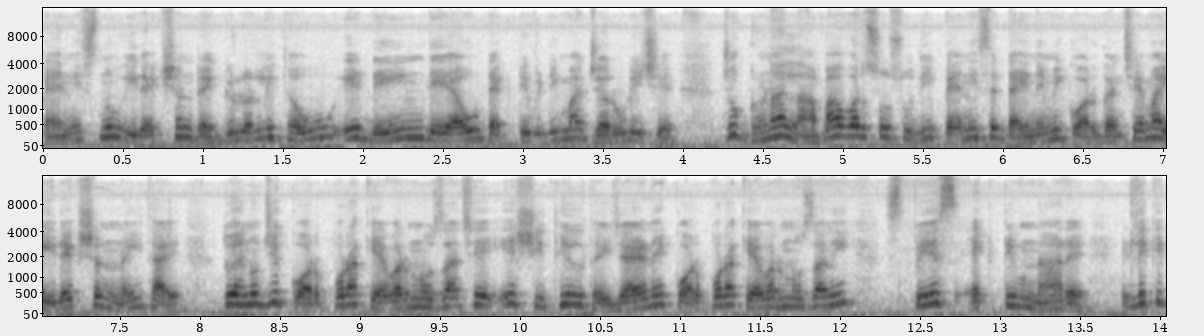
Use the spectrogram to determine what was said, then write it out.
પેનિસનું ઇરેક્શન રેગ્યુલરલી થવું એ ડે ઇન ડે આઉટ એક્ટિવિટીમાં જરૂરી છે. જો ઘણા લાંબા વર્ષો સુધી પેનિસ એ ડાયનેમિક ઓર્ગન છે, એમાં ઇરેક્શન નહીં થાય, તો એનું જે કોર્પોરા કેવરનોઝા છે, એ શિથિલ થઈ જાય અને કોર્પોરા કેવરનોઝાની સ્પેસ એક્ટિવ ના રહે. એટલે કે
